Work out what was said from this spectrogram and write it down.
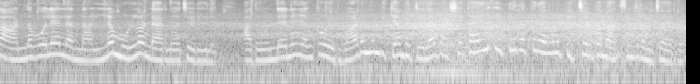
കാണുന്ന പോലെയല്ല നല്ല മുള്ളുണ്ടായിരുന്നു ആ ചെടിയിൽ അതുകൊണ്ട് തന്നെ ഞങ്ങൾക്ക് ഒരുപാടൊന്നും വിൽക്കാൻ പറ്റിയില്ല. പക്ഷെ കയ്യിൽ കിട്ടിയതൊക്കെ ഞങ്ങൾ പിച്ചെടുക്കാൻ മാക്സിമം ശ്രമിച്ചായിരുന്നു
